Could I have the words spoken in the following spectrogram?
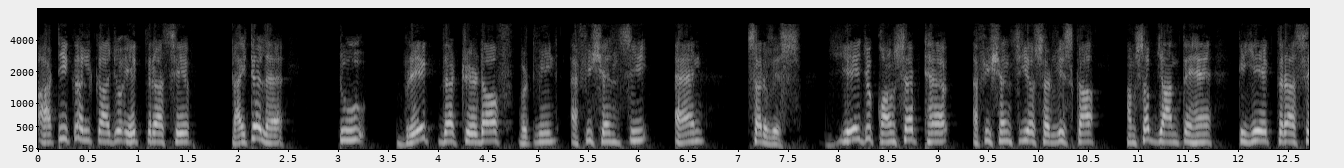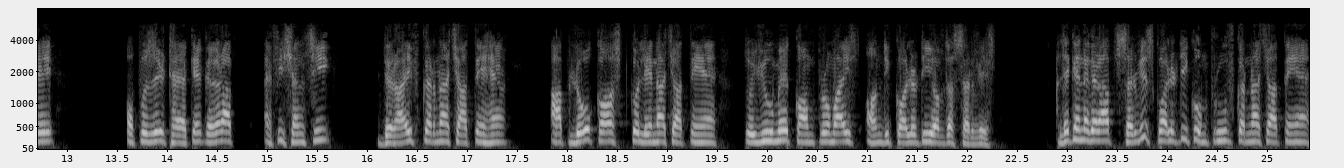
آرٹیکل کا جو ایک طرح سے ٹائٹل ہے to break the trade off between efficiency and service یہ جو کانسیپٹ ہے ایفیشنسی اور سروس کا، ہم سب جانتے ہیں کہ یہ ایک طرح سے اپوزٹ ہے کہ اگر آپ ایفیشنسی ڈرائیو کرنا چاہتے ہیں، آپ لو کاسٹ کو لینا چاہتے ہیں، تو یو میں compromise on the quality of the service لیکن اگر آپ سروس کوالٹی کو امپروو کرنا چاہتے ہیں،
